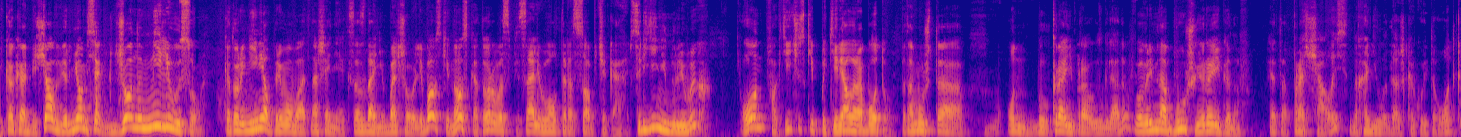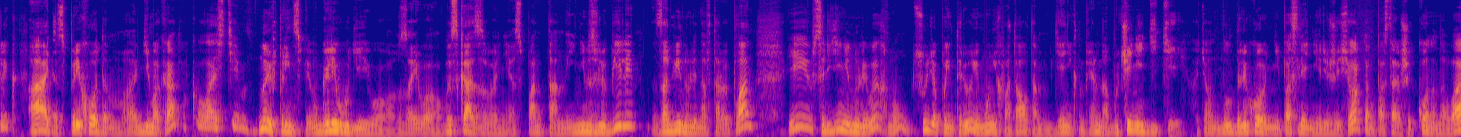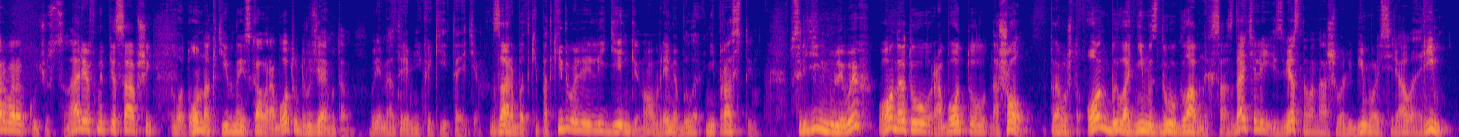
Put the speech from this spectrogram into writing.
И как и обещал, вернемся к Джону Миллиусу, который не имел прямого отношения к созданию Большого Лебовски, но с которого списали Уолтера Сопчика. В середине нулевых он фактически потерял работу, потому что он был крайне правых взглядов. Во времена Буша и Рейганов это прощалось, находило даже какой-то отклик. А с приходом э, демократов к власти, ну и в принципе в Голливуде его за его высказывания спонтанные не взлюбили, задвинули на второй план. И в середине нулевых, ну, судя по интервью, ему не хватало там денег, например, на обучение детей. Хотя он был далеко не последний режиссер, там поставивший Конана Варвара, кучу сценариев написавший. Вот он активно искал работу, друзья ему там время от времени какие-то эти заработки подкидывали ли деньги, но время было непростым. В середине нулевых он эту работу нашел, потому что он был одним из двух главных создателей известного нашего любимого сериала «Рим».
